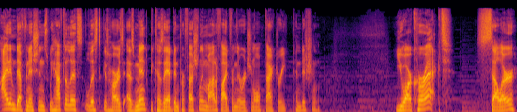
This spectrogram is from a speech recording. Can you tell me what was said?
item definitions, we have to list, list guitars as mint because they have been professionally modified from the original factory condition. You are correct. Seller,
